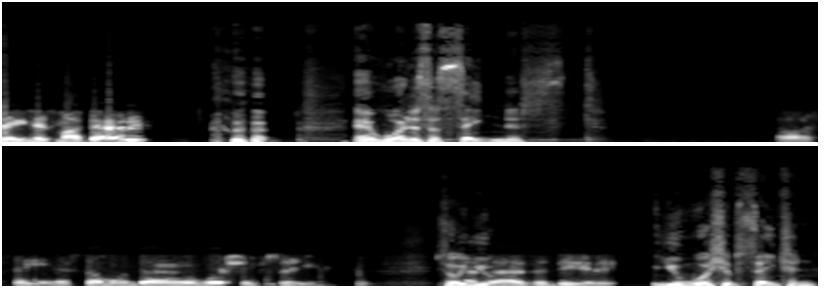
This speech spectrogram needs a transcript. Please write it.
Satan is my daddy? And what is a Satanist? Uh, Satan is someone that worships Satan So as, you a, as a deity. you worship Satan?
